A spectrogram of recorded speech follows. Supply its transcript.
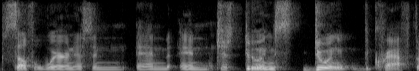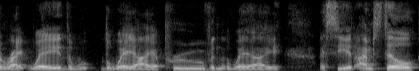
self awareness and and and just doing doing the craft the right way, the the way I approve and the way I I see it. I'm still,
